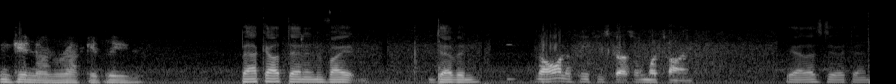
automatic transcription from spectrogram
I'm getting on Rocket League. Back out then and invite Devin. No, I want to beat these guys one more time. Yeah, let's do it then.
